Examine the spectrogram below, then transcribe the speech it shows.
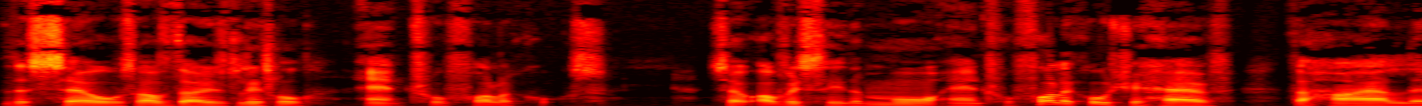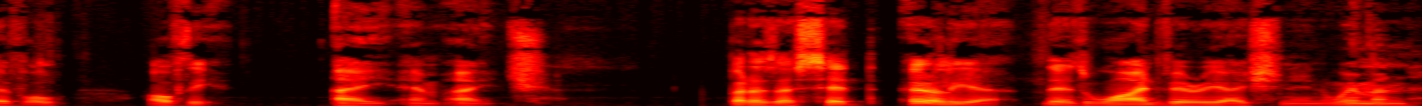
the cells of those little antral follicles. So obviously, the more antral follicles you have, the higher level of the AMH. But as I said earlier, there's wide variation in women,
